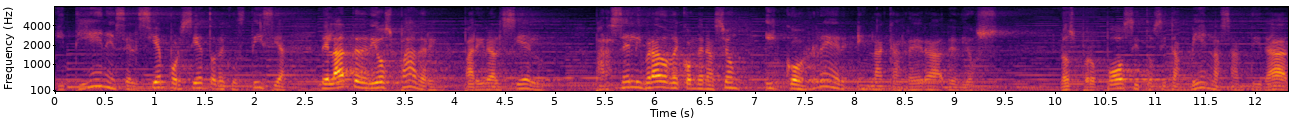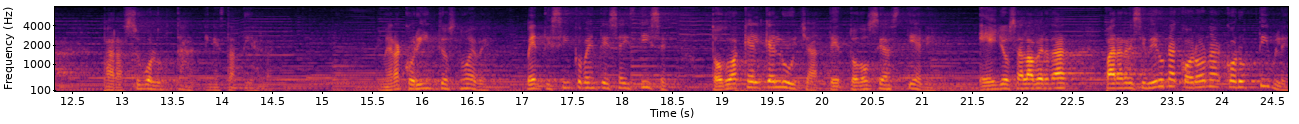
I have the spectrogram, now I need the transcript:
y tienes el 100% de justicia delante de Dios Padre para ir al cielo, para ser librado de condenación y correr en la carrera de Dios, los propósitos y también la santidad para su voluntad en esta tierra. 1 Corintios 9 25-26 dice, todo aquel que lucha, de todo se abstiene, ellos a la verdad, para recibir una corona corruptible,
